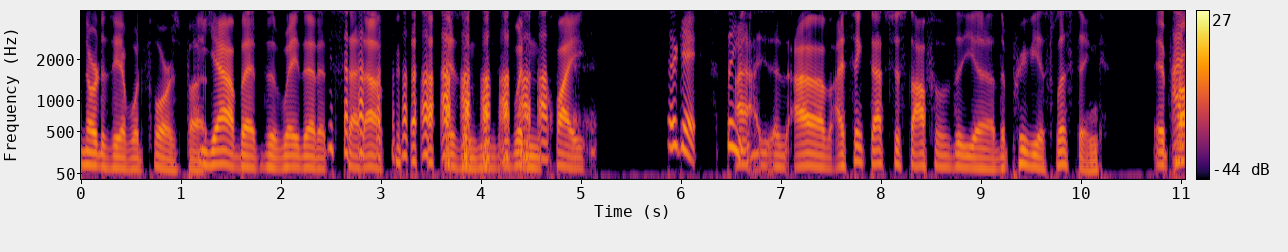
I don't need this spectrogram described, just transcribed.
Nor does he have wood floors, but yeah, but the way that it's set up isn't wouldn't quite. Okay, but I, I, um, I think that's just off of the uh, the previous listing. it I don't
